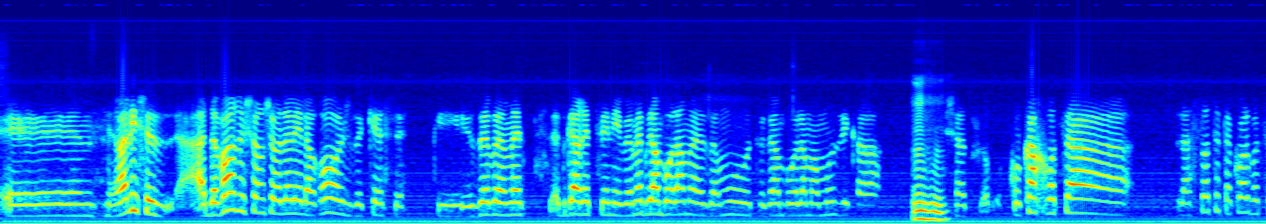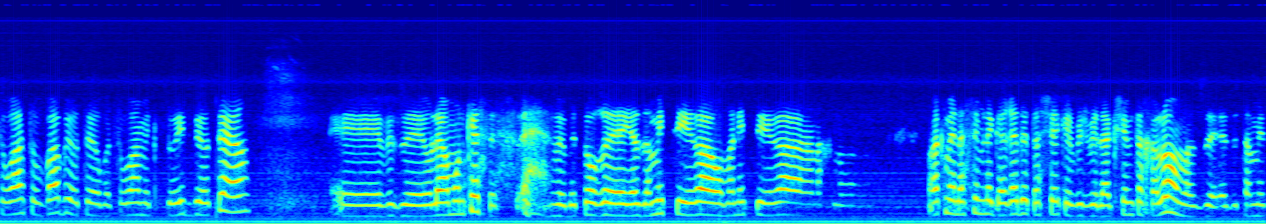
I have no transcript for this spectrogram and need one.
אה, נראה לי שהדבר הראשון שעולה לי לראש זה כסף. כי זה באמת אתגר רציני, באמת גם בעולם היזמות וגם בעולם המוזיקה, מהמם. שאת כל כך רוצה לעשות את הכל בצורה הטובה ביותר, בצורה המקצועית ביותר, וזה עולה המון כסף. ובתור אה, יזמית צעירה, אומנית צעירה, אנחנו רק מנסים לגרד את השקל בשביל להגשים את החלום, אז אה, זה תמיד,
